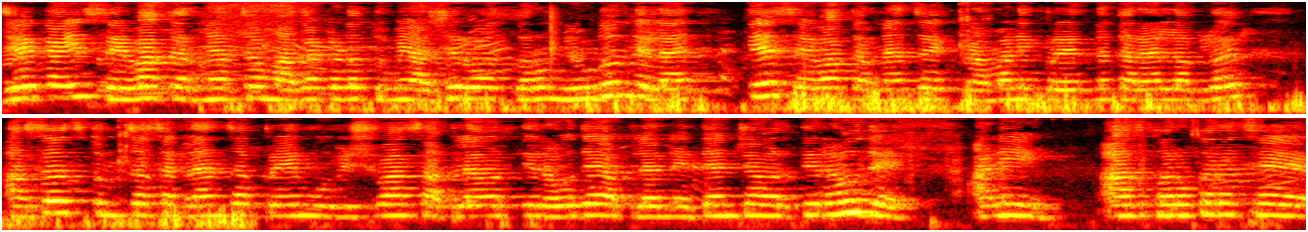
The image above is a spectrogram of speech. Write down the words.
जे काही सेवा करण्याचा माझ्याकडे तुम्ही आशीर्वाद करून निवडून दिलाय ते सेवा करण्याचा एक प्रामाणिक प्रयत्न करायला लागलोय. असंच तुमचा सगळ्यांचा प्रेम विश्वास आपल्यावरती राहू दे आपल्या नेत्यांच्यावरती राहू दे. आणि आज खरोखरच हे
